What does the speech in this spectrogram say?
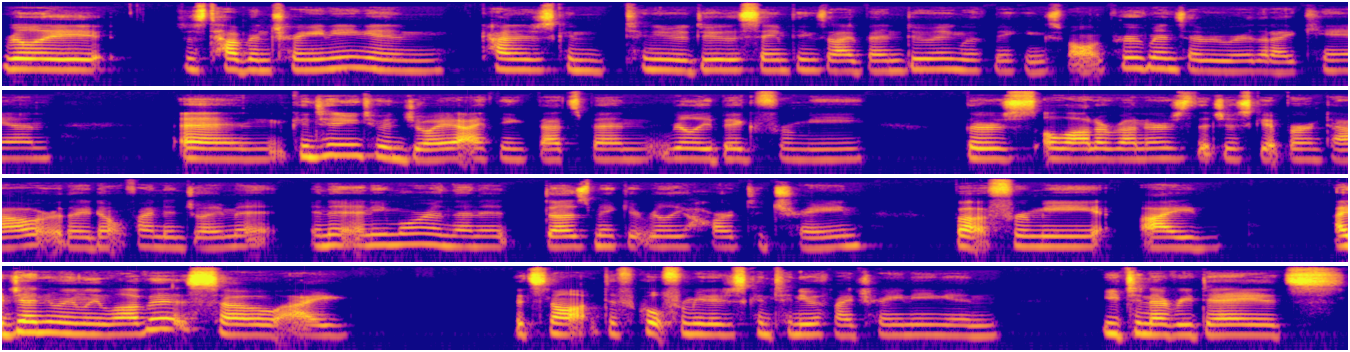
really just have been training and kind of just continue to do the same things I've been doing with making small improvements everywhere that I can and continuing to enjoy it. I think that's been really big for me. There's a lot of runners that just get burnt out or they don't find enjoyment in it anymore, and then it does make it really hard to train. But for me, I I genuinely love it, so I it's not difficult for me to just continue with my training and each and every day. It's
